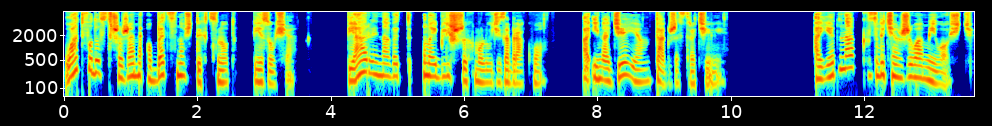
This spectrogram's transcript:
łatwo dostrzeżemy obecność tych cnót w Jezusie. Wiary nawet u najbliższych mu ludzi zabrakło, a i nadzieję także stracili. A jednak zwyciężyła miłość.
